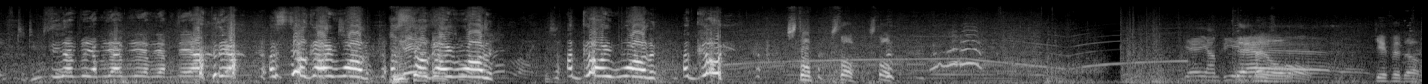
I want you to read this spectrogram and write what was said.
Safe to do so. no, I'm still going one! I'm still going one! Turn right. I'm going one! I'm going... Stop, stop, stop. Yay, I'm being Venom, give it up.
